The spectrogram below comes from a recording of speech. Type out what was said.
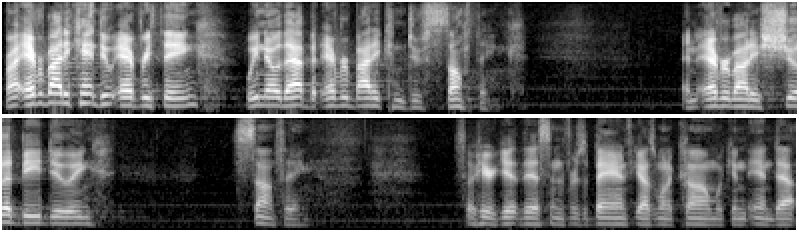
right? Everybody can't do everything. We know that, but everybody can do something. And everybody should be doing something. So, here, get this. And if there's a band, if you guys want to come, we can end out.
